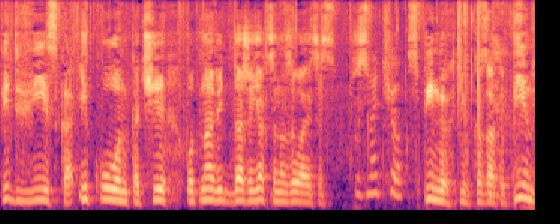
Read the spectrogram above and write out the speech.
підвіска, іконка, чи от навіть даже як це називається? Значок. Спінер хотів казати, пін,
